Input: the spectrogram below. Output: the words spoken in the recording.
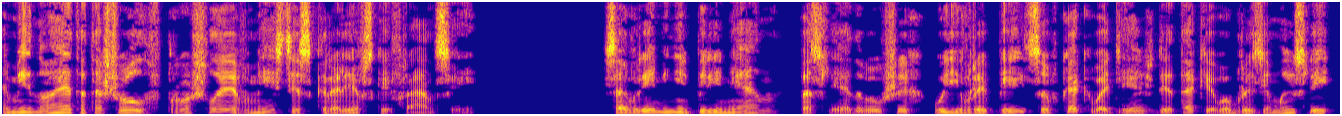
Минуэт отошел в прошлое вместе с королевской Францией. Со времени перемен, последовавших у европейцев как в одежде, так и в образе мыслей,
